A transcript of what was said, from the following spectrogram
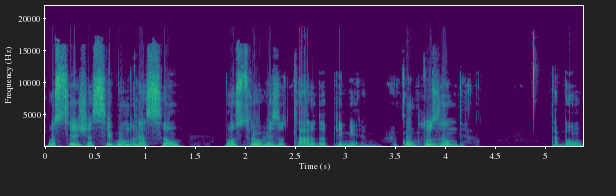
Ou seja, a segunda oração mostrou o resultado da primeira, a conclusão dela tá bom?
